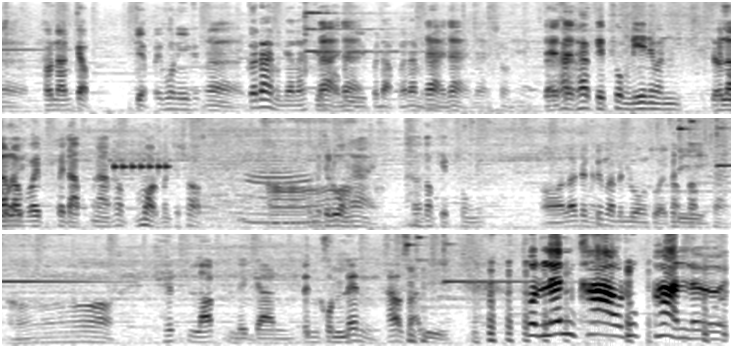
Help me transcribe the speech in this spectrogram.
เออเท่านั้นกับเก็บไอ้พวกนี้เออ ก็ได้เหมือนกันนะเก็บได้เอาได้ ไปประดับก็ได้เหมือนได้กันได้ได้ช่วงนี้แต่แต่ถ้า แต่ถ้าเก็บช่วงนี้เนี่ยมันจะเวลาสวยเราไปไปดับนานครับหมอดมันจะชอบอ๋อ มันจะร่วงง่ายเราต้องเก็บช่วงนี้อ๋อแล้วจะขึ้นมาเป็นรวงสวยพอดีครับใช่อ๋อ เคล็ดลับในการเป็นคนเล่นข้าวสาลี คนเล่นข้าวทุกพันเลย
